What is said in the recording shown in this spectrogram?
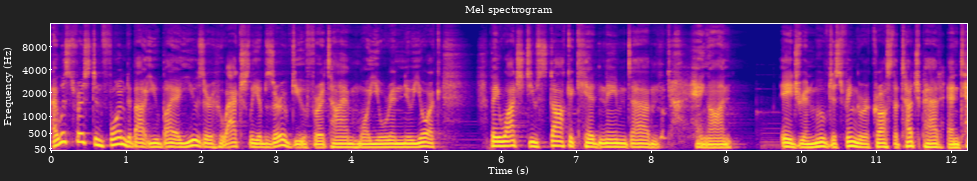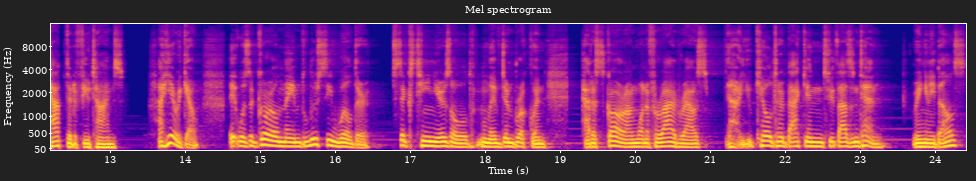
I was first informed about you by a user who actually observed you for a time while you were in New York. They watched you stalk a kid named, um, hang on. Adrian moved his finger across the touchpad and tapped it a few times. Ah, here we go. It was a girl named Lucy Wilder, 16 years old, lived in Brooklyn, had a scar on one of her eyebrows. Ah, you killed her back in 2010. Ring any bells?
